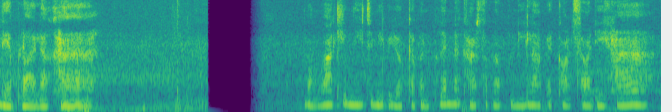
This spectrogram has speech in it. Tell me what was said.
เรียบร้อยแล้วค่ะหวังว่าคลิปนี้จะมีประโยชน์กับเพื่อนๆนะคะสำหรับวันนี้ลาไปก่อน สวัสดีค่ะ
